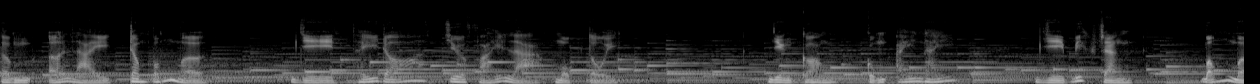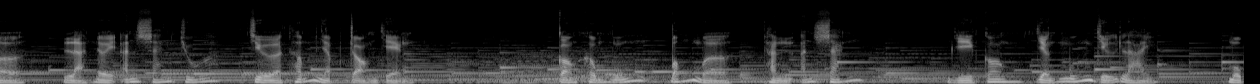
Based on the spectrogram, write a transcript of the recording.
tâm ở lại trong bóng mờ vì thấy đó chưa phải là một tội. Nhưng con cũng áy náy vì biết rằng bóng mờ là nơi ánh sáng chúa chưa thấm nhập trọn vẹn. Con không muốn bóng mờ thành ánh sáng, vì con vẫn muốn giữ lại một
